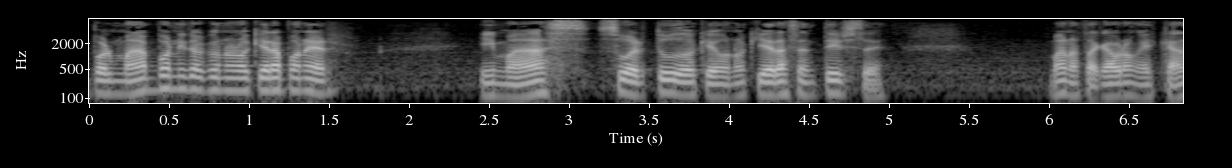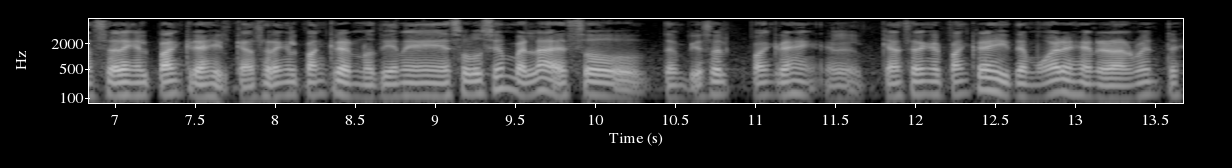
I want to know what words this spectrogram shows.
por más bonito que uno lo quiera poner y más suertudo que uno quiera sentirse, bueno, está cabrón, es cáncer en el páncreas y el cáncer en el páncreas no tiene solución, ¿verdad? Eso te empieza el páncreas, el cáncer en el páncreas y te mueres generalmente.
